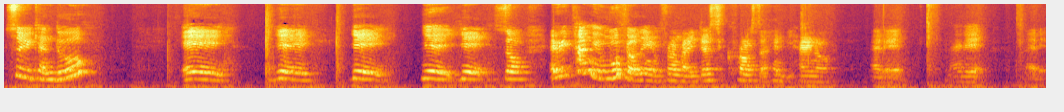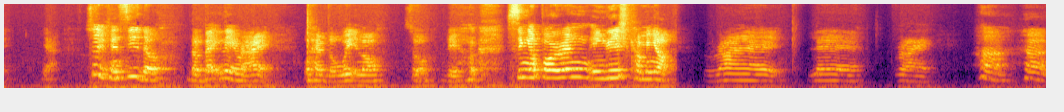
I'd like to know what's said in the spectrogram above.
So you can do a, yay, yay, yay, yay. So every time you move your leg in front, right, just cross the hand behind, or like that, like that. So you can see the the back leg, right, will have the weight now. So the Singaporean English coming out. Right, left, right. Ha ha.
